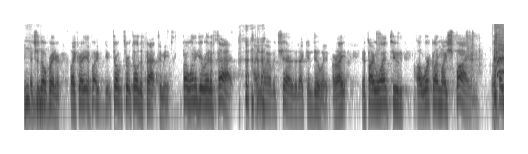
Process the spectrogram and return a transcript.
it's a Mm-hmm. no-brainer. Like right, if I throw, throw throw the fat to me, if I want to get rid of fat, I now have a chair that I can do it. All right. If I want to uh, work on my spine, right,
